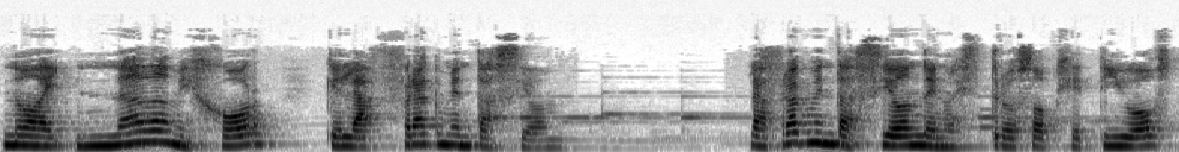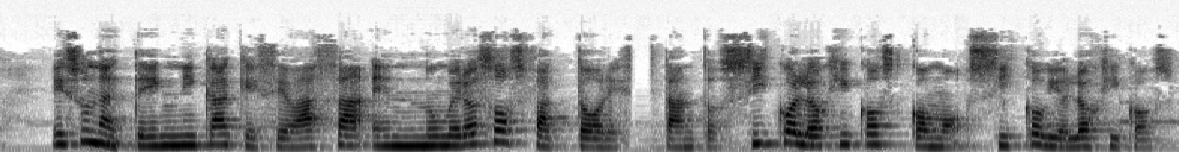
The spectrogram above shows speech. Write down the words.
no hay nada mejor que la fragmentación. La fragmentación de nuestros objetivos es una técnica que se basa en numerosos factores, tanto psicológicos como psicobiológicos,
